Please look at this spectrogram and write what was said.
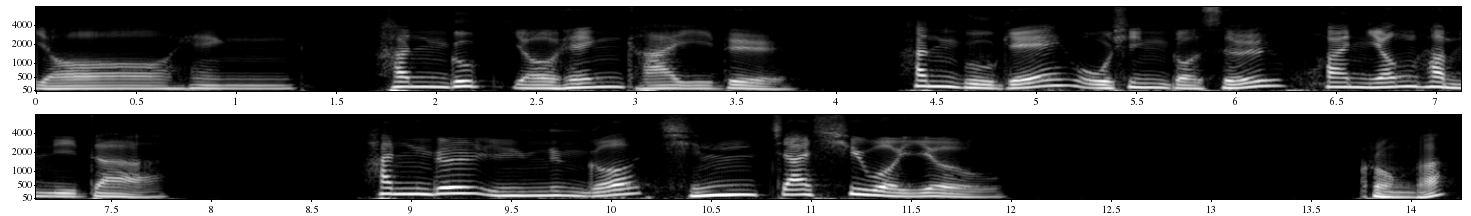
여행 한국 여행 가이드 한국에 오신 것을 환영합니다. 한글 읽는 거 진짜 쉬워요. 그런가?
